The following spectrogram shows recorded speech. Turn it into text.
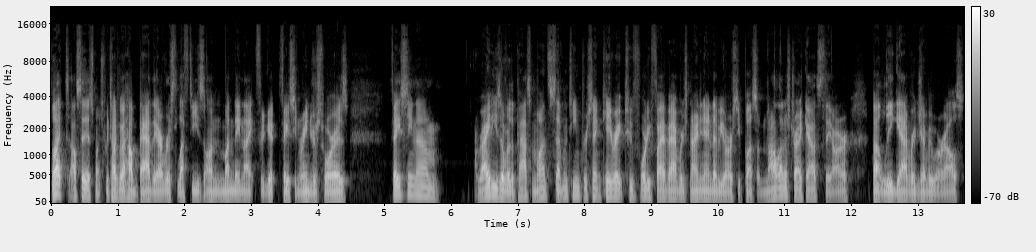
But I'll say this much: we talked about how bad they are versus lefties on Monday night for get, facing Rangers Suarez, facing um righties over the past month. Seventeen percent K rate, two forty five average, ninety nine WRC plus. So not a lot of strikeouts. They are about league average everywhere else.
